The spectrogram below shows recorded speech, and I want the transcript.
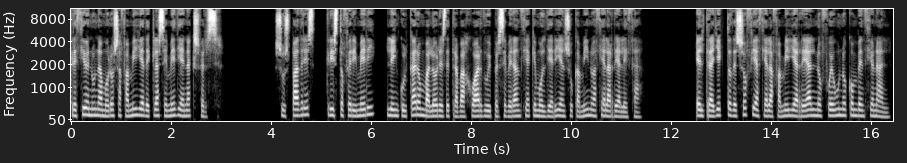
creció en una amorosa familia de clase media en Axfordshire. Sus padres, Christopher y Mary, le inculcaron valores de trabajo arduo y perseverancia que moldearían su camino hacia la realeza. El trayecto de Sophie hacia la familia real no fue uno convencional.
